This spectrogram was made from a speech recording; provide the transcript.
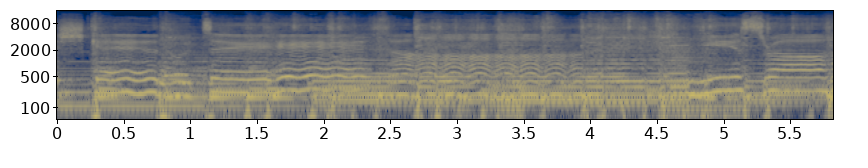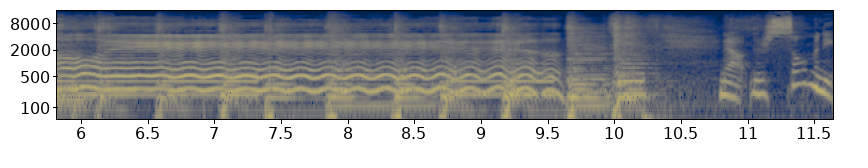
משכנותיך, ישראל. Now, there's so many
